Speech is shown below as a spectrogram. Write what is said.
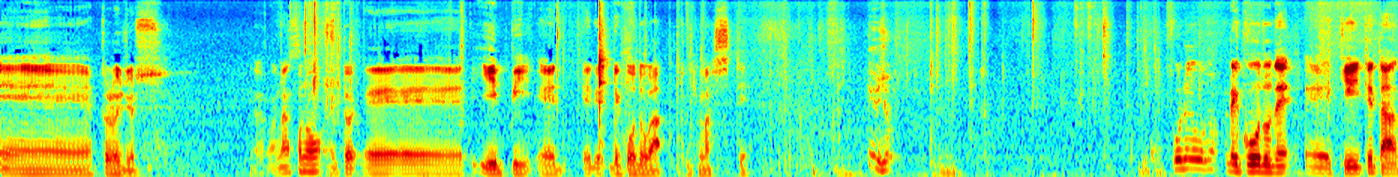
えー、プロデュース。なのかな。この、えっとえー、EP、えー、レコードが解きまして。よいしょ。これをレコードで、えー、聞いてた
